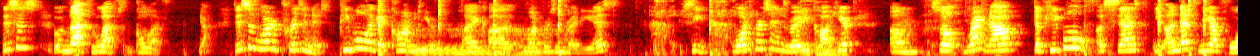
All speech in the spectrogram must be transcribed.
This is oh, left. Left. Go left. Yeah. This is where the prison is. People will get caught here. Like uh, one person already is. See, one person is already caught here. Um. So right now, the people says the undead three are four.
